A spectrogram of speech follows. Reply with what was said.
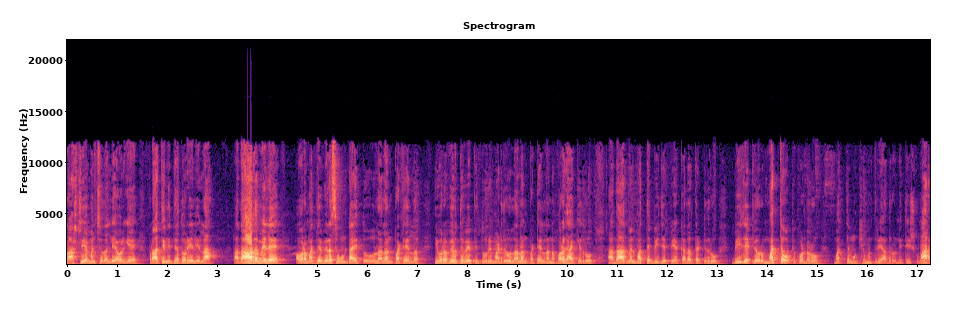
ರಾಷ್ಟ್ರೀಯ ಮಂಚದಲ್ಲಿ ಅವರಿಗೆ ಪ್ರಾತಿನಿಧ್ಯ ದೊರೆಯಲಿಲ್ಲ. ಅದಾದ ಮೇಲೆ ಅವರ ಮಧ್ಯೆ ವಿರಸ ಉಂಟಾಯಿತು. ಲಲನ್ ಪಟೇಲ್ ಇವರ ವಿರುದ್ಧವೇ ಪಿತೂರಿ ಮಾಡಿದರು. ಲಲನ್ ಪಟೇಲ್ನನ್ನು ಹೊರಗೆ ಹಾಕಿದರು. ಅದಾದಮೇಲೆ ಮತ್ತೆ ಬಿ ಜೆ ಪಿಯ ಕದ ತಟ್ಟಿದರು. ಬಿ ಜೆ ಪಿಯವರು ಮತ್ತೆ ಒಪ್ಪಿಕೊಂಡರು. ಮತ್ತೆ ಮುಖ್ಯಮಂತ್ರಿಯಾದರು ನಿತೀಶ್ ಕುಮಾರ್.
